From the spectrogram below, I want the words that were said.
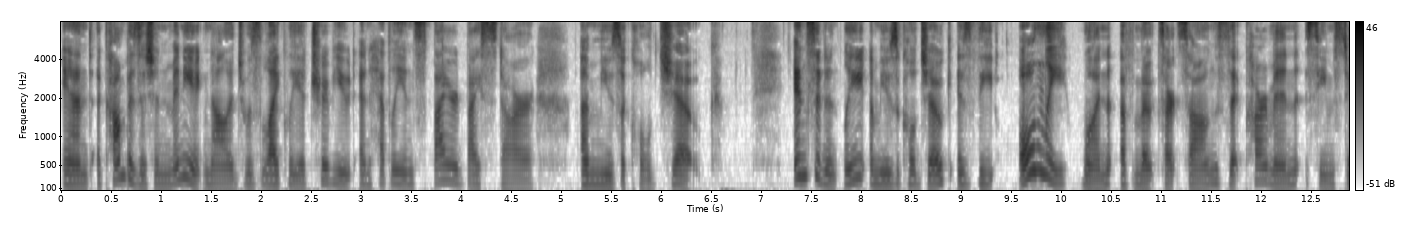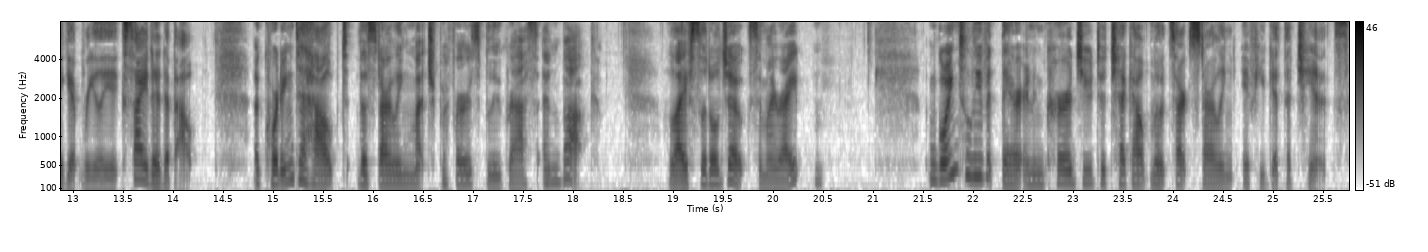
and a composition many acknowledge was likely a tribute and heavily inspired by Star, a musical joke. Incidentally, a musical joke is the only one of Mozart's songs that Carmen seems to get really excited about. According to Haupt, the starling much prefers bluegrass and Bach. Life's little jokes, am I right? I'm going to leave it there and encourage you to check out Mozart Starling if you get the chance.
